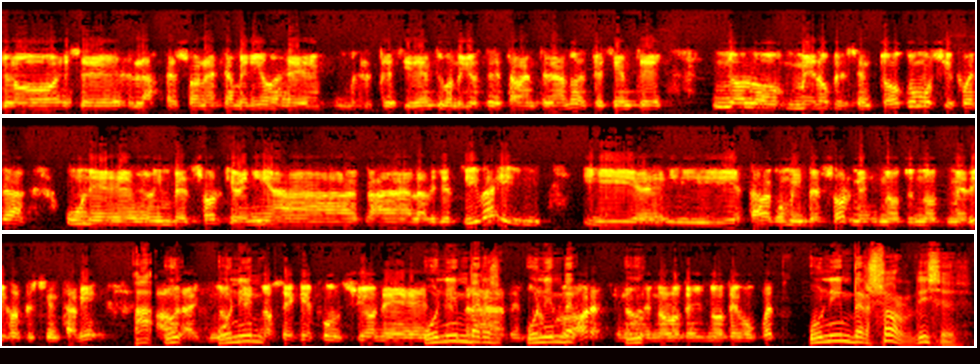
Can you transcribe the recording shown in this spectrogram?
Yo, ese, las personas que han venido, eh, el presidente, cuando yo estaba entrenando, el presidente no lo, me lo presentó como si fuera un eh, inversor que venía a, a la directiva y, y, eh, y estaba como inversor, me, no- no- me dijo el presidente a mí. Ah, ahora, un- no, un sé, no sé qué funcione un tendrá invers- dentro un inver- ahora, que no, un- no lo no tengo en cuenta. Un inversor, dices.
